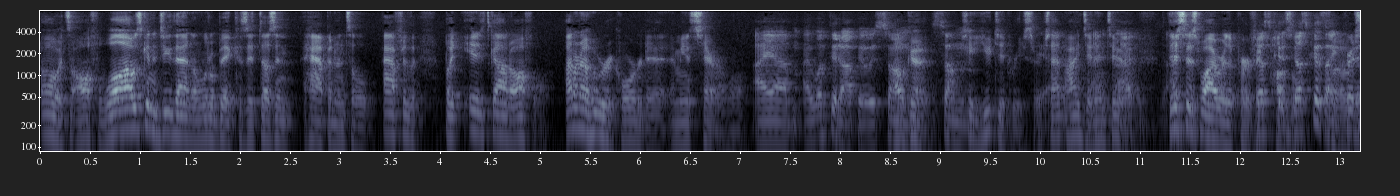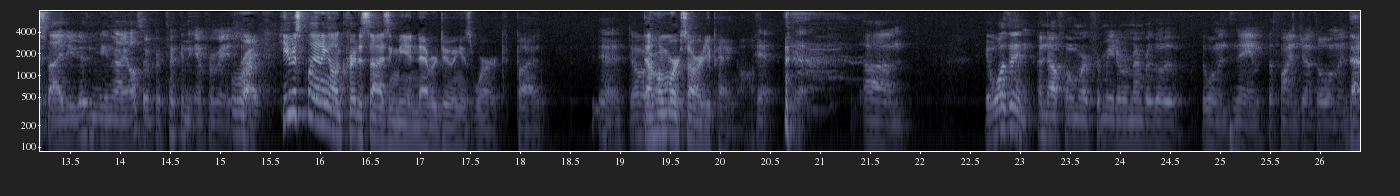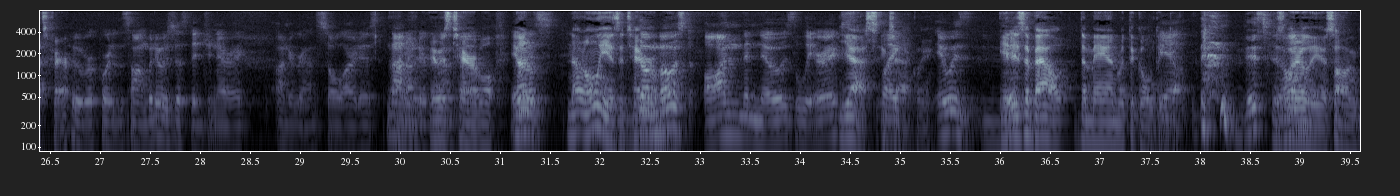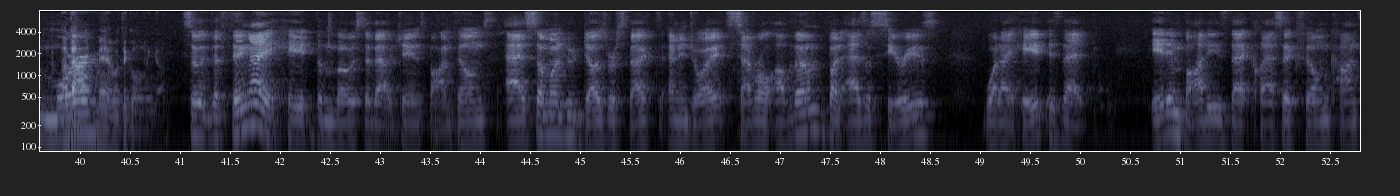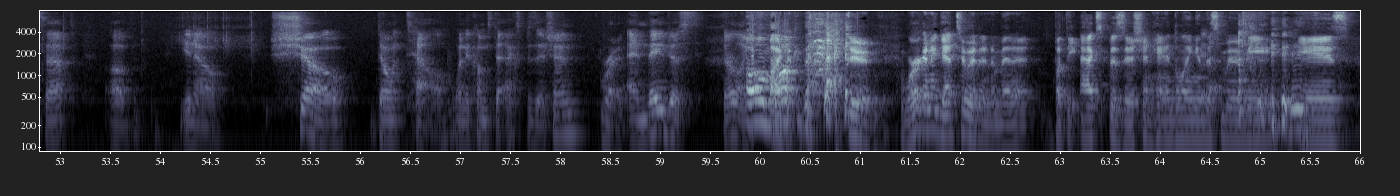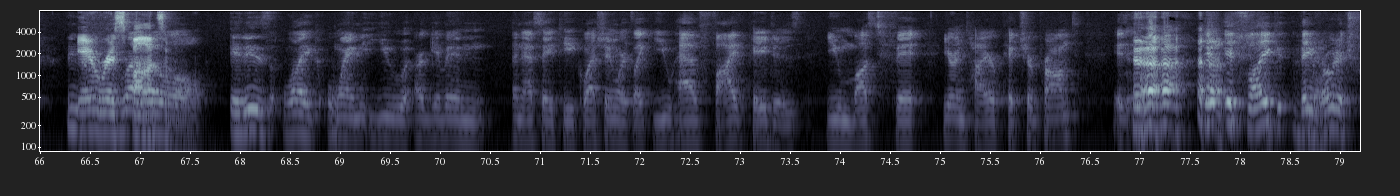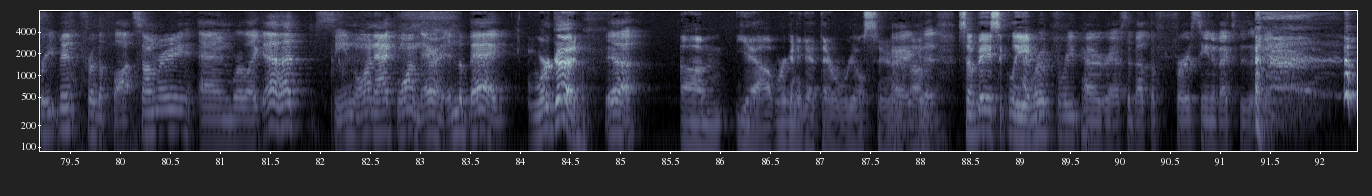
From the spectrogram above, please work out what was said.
Oh, it's awful. Well, I was going to do that in a little bit because it doesn't happen until after the. But it got awful. I don't know who recorded it. I mean, it's terrible. I um I looked it up. It was some oh, good. some Gee, you did research yeah, that. I didn't too. I- I- this is why we're the perfect just puzzle. just because I folks. criticize you doesn't mean I also partook in the information. Right. He was planning on criticizing me and never doing his work, but Yeah. Don't the worry. homework's already paying off. Yeah. Yeah. um, it wasn't enough homework for me to remember the the woman's name, the fine gentlewoman. That's fair. Who recorded the song? But it was just a generic underground soul artist. Not I mean, underground. it was terrible. It not, was not only is it terrible, the most on the nose lyrics. Yes, Like, exactly. It was. it is about the man with the golden yeah. gun. this film, literally a song more- about man with the golden gun. So the thing I hate the most about James Bond films, as someone who does respect and enjoy several of them, but as a series, what I hate is that it embodies that classic film concept of, you know, show, don't tell when it comes to exposition. Right. And they just they're like, Oh my god, that. dude! We're gonna get to it in a minute, but the exposition handling in this Yeah. movie is irresponsible. It is like when you are given an SAT question where it's like you have five pages, you must fit your entire picture prompt. It, it- it- it's like they Yeah. wrote a treatment for the plot summary and we're like, yeah, that scene one, act one, there in the bag. We're good. Yeah, Um, yeah, we're gonna get there real soon. Um. So basically, I wrote three paragraphs about the first scene of exposition.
